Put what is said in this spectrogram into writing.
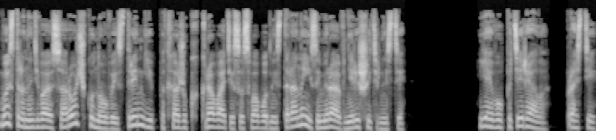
Быстро надеваю сорочку, новые стринги, подхожу к кровати со свободной стороны и замираю в нерешительности. Я его потеряла, прости.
